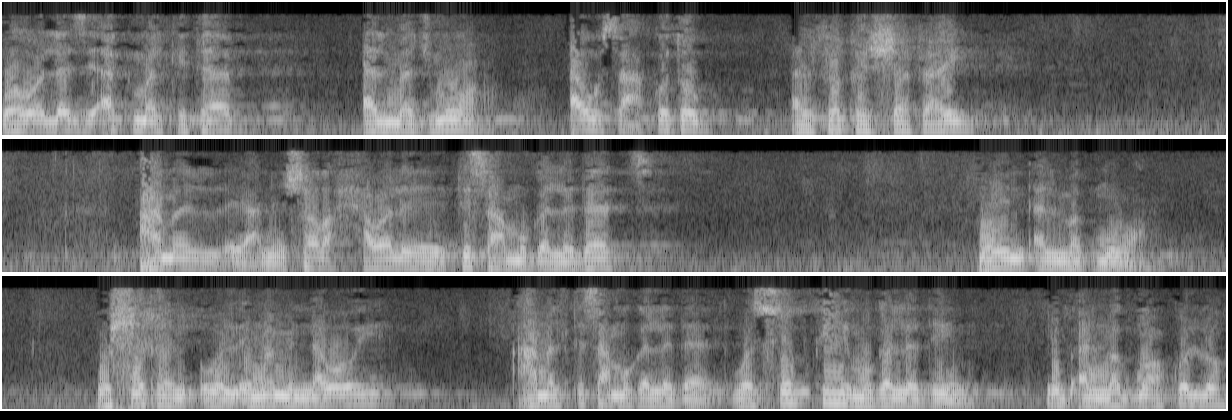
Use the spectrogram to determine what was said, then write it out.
وهو الذي أكمل كتاب المجموع أوسع كتب الفقه الشافعي. عمل يعني شرح حوالي تسع مجلدات من المجموع. والشيخ والإمام النووي عمل تسع مجلدات والسبكي مجلدين. يبقى المجموع كله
